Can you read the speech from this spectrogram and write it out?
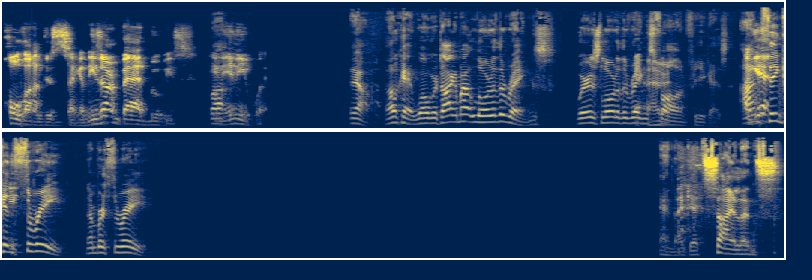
hold on just a second. These aren't bad movies well, in any way. Yeah. Okay. Well, we're talking about Lord of the Rings. Where's Lord of the Rings falling for you guys? I'm Again, thinking three. Number three. And I get silence.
